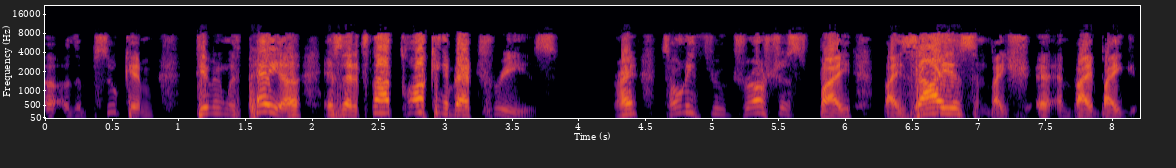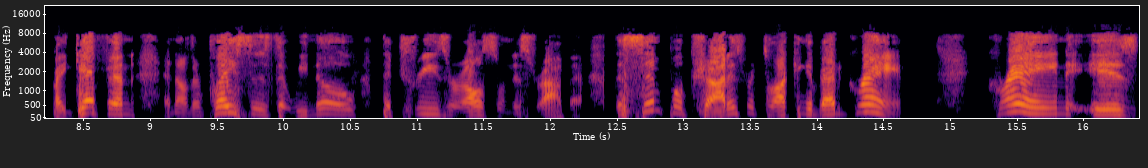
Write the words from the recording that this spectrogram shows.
uh, the psukim dealing with peah is that it's not talking about trees right? It's only through drushes by by Zayas and by and by by by Geffen and other places that we know that trees are also rabbah. The simple pshat is we're talking about grain. Grain is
